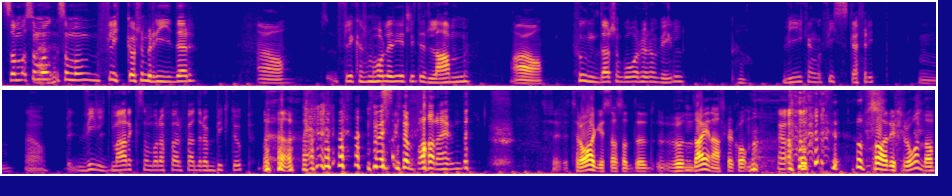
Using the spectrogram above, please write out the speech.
Som, som, om, som om flickor som rider. Ja. Flickor som håller i ett litet lamm. Ja. Hundar som går hur de vill. Vi kan gå fiska fritt. Mm. Ja. Vildmark som våra förfäder har byggt upp. Med sina bara händer. Tragiskt alltså att Vundajerna ska komma Ja. och ta ifrån dem.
